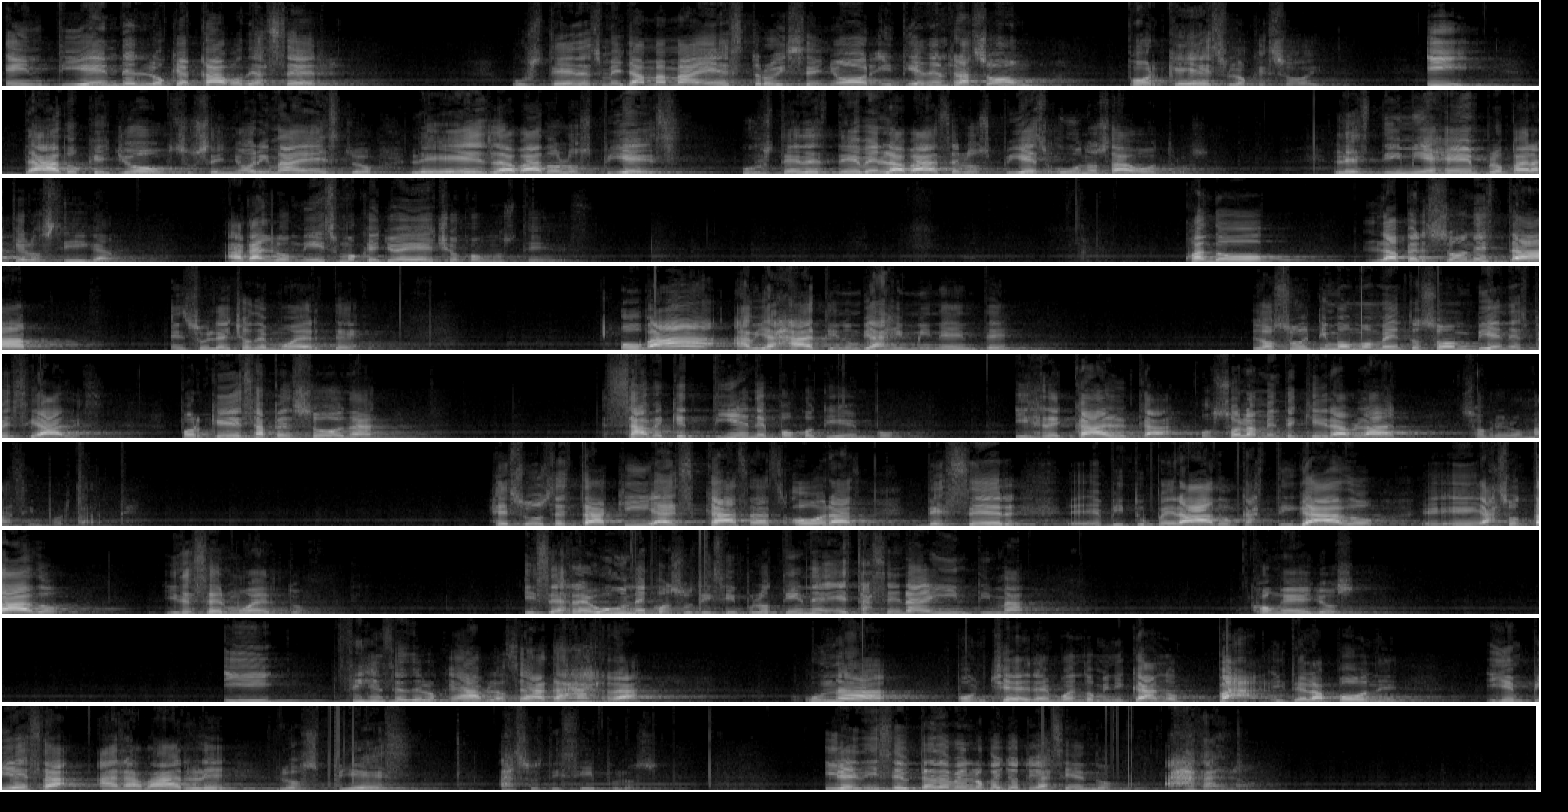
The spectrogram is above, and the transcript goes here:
¿entienden lo que acabo de hacer? Ustedes me llaman maestro y señor y tienen razón, porque es lo que soy. Y dado que yo, su Señor y Maestro, le he lavado los pies, ustedes deben lavarse los pies unos a otros. Les di mi ejemplo para que lo sigan. Hagan lo mismo que yo he hecho con ustedes. Cuando la persona está en su lecho de muerte o va a viajar, tiene un viaje inminente, los últimos momentos son bien especiales, porque esa persona sabe que tiene poco tiempo y recalca o solamente quiere hablar sobre lo más importante. Jesús está aquí a escasas horas de ser eh, vituperado, castigado, eh, eh, azotado y de ser muerto. Y se reúne con sus discípulos, tiene esta cena íntima con ellos. Y fíjense de lo que habla, o sea, agarra una ponchera en buen dominicano, pa, y te la pone y empieza a lavarle los pies a sus discípulos. Y le dice, ustedes ven lo que yo estoy haciendo, háganlo.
